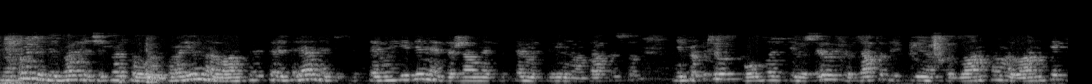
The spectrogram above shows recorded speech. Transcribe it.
На протязі 24 року районної ланки територіальної системи єдиної державної системи цивільного захисту Дніпропетровської області вжилися заходи спільно з Кодланками, ланки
